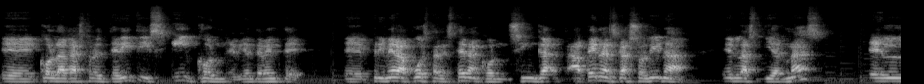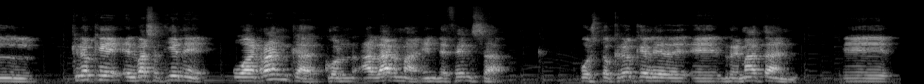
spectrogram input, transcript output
eh, con la gastroenteritis y con, evidentemente, eh, primera puesta en escena con sin ga- apenas gasolina en las piernas. El, creo que el Barça tiene o arranca con alarma en defensa, puesto creo que le eh, rematan eh,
